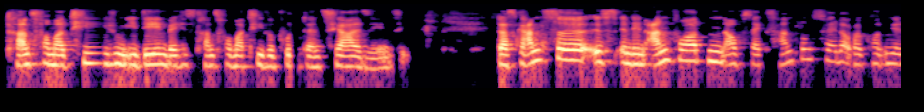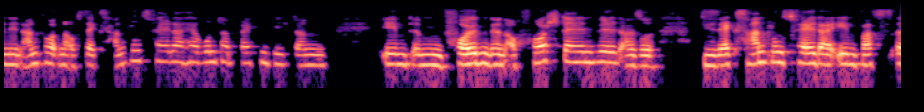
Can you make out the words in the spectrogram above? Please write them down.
transformativen Ideen, welches transformative Potenzial sehen Sie? Das Ganze ist in den Antworten auf sechs Handlungsfelder oder konnten wir in den Antworten auf sechs Handlungsfelder herunterbrechen, die ich dann eben im Folgenden auch vorstellen will. Also die sechs Handlungsfelder eben, was, äh,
